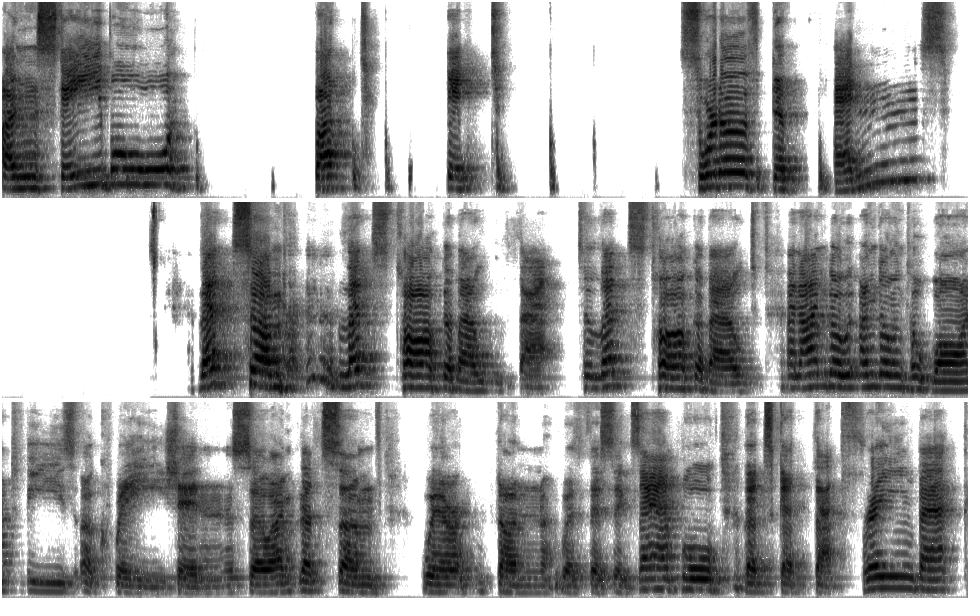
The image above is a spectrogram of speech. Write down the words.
Unstable but it sort of depends. Let's um let's talk about that. So let's talk about, and I'm going I'm going to want these equations. So I'm let's um we're done with this example. Let's get that frame back.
